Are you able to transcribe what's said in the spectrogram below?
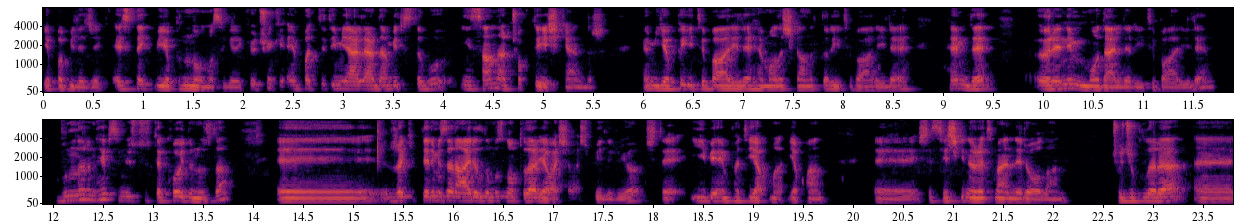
yapabilecek, esnek bir yapının olması gerekiyor. Çünkü empati dediğim yerlerden birisi de bu. İnsanlar çok değişkendir. Hem yapı itibariyle hem alışkanlıkları itibariyle hem de öğrenim modelleri itibariyle. Bunların hepsini üst üste koyduğunuzda e, rakiplerimizden ayrıldığımız noktalar yavaş yavaş beliriyor. İşte iyi bir empati yapma, yapan, e, işte seçkin öğretmenleri olan, çocuklara e,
